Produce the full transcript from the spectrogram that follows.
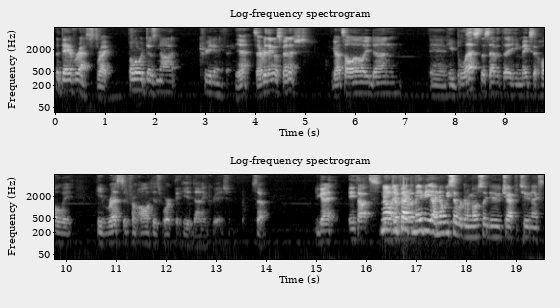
the day of rest. Right. The Lord does not create anything. Yeah. So everything was finished. God saw all done, and he blessed the seventh day. He makes it holy. He rested from all his work that he had done in creation. So, you got any thoughts? No, in fact, maybe I know we said we're going to mostly do chapter 2 next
